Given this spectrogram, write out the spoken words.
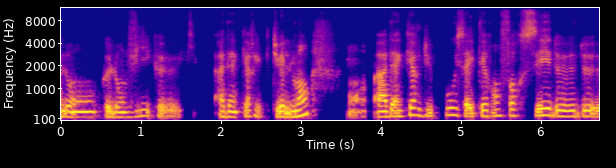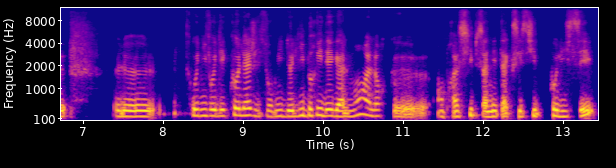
que l'on vit à Dunkerque actuellement. À Dunkerque, du coup, ça a été renforcé de, le, au niveau des collèges, ils ont mis de l'hybride également, alors qu'en principe, ça n'est accessible qu'au lycée.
